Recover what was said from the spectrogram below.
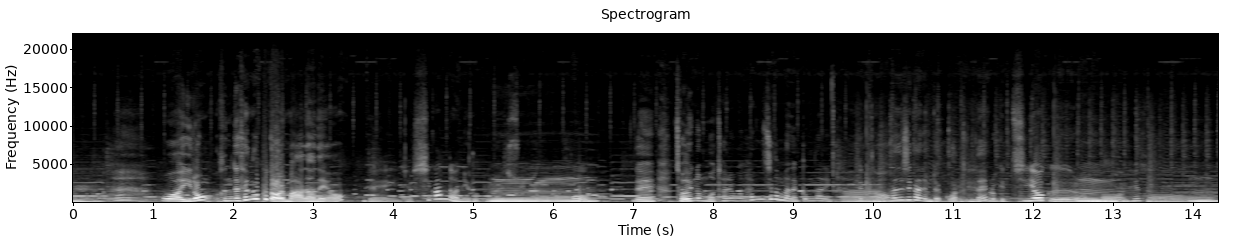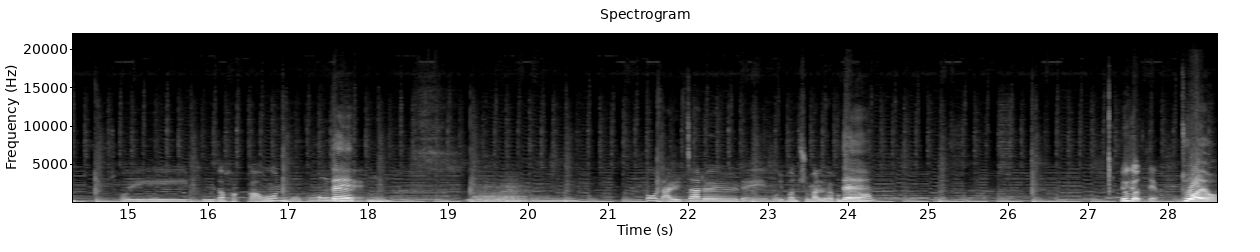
음. 와 이런 근데 생각보다 얼마 안 하네요. 네, 이제 시간 단위로 빌릴 수 있는 것 같고 네, 저희는 뭐 촬영은 한 시간 만에 끝나니까 그쵸. 한 시간이면 될 것 같은데. 그렇게 지역을 음. 한번 해서 음, 저희 둘 다 가까운 뭐 홍대. 홍대 음. 또 날짜를 네, 뭐 이번 주말로 네. 해볼까요? 여기 어때요? 좋아요.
